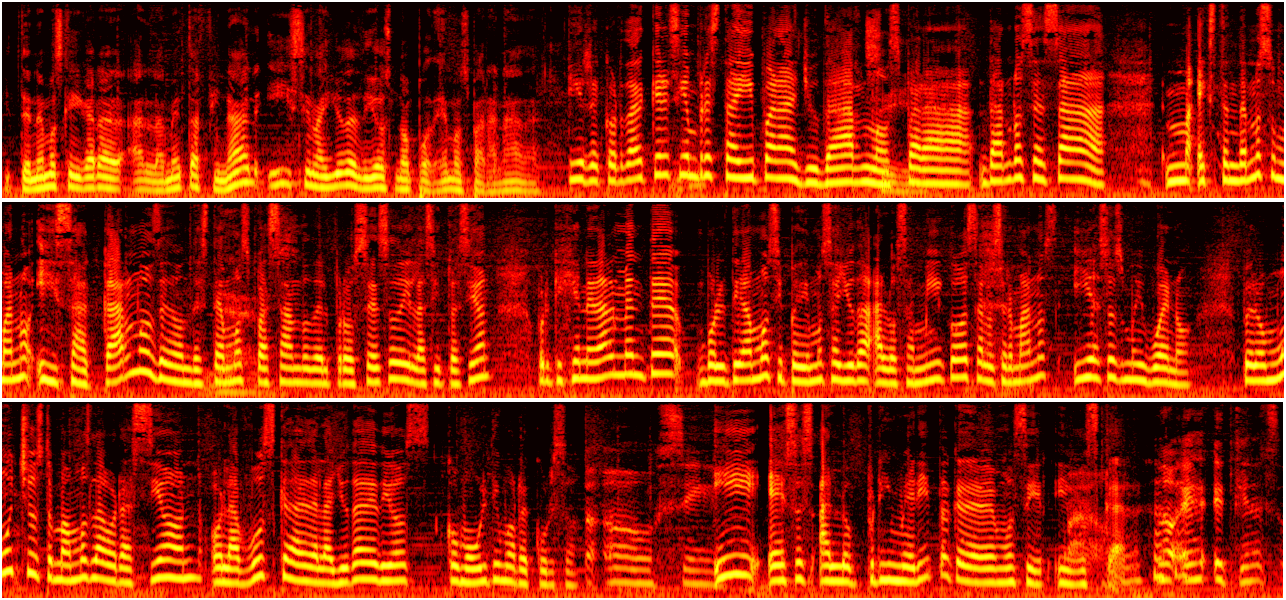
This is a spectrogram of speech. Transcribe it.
y tenemos que llegar a, a, la meta final y sin la ayuda de Dios no podemos para nada. Y recordar que Él siempre está ahí para ayudarnos, sí. para darnos esa, extendernos su mano y sacarnos de donde estemos yes. pasando, del proceso y la situación, porque generalmente volteamos y pedimos ayuda a los amigos, a los hermanos y eso es muy bueno, pero muchos tomamos la oración o la búsqueda de la ayuda de Dios como último recurso. Oh, sí. Y eso es a lo primerito que debemos ir y buscar. No, eh, eh, tienes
